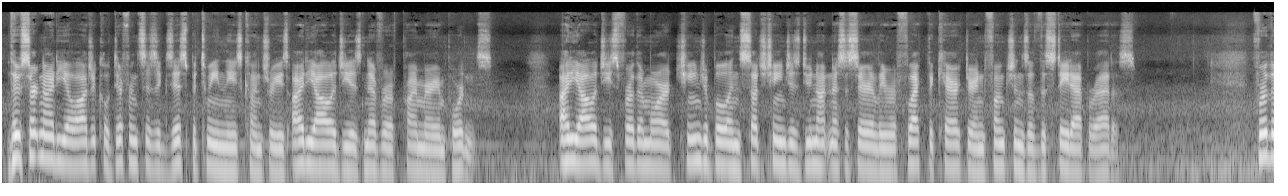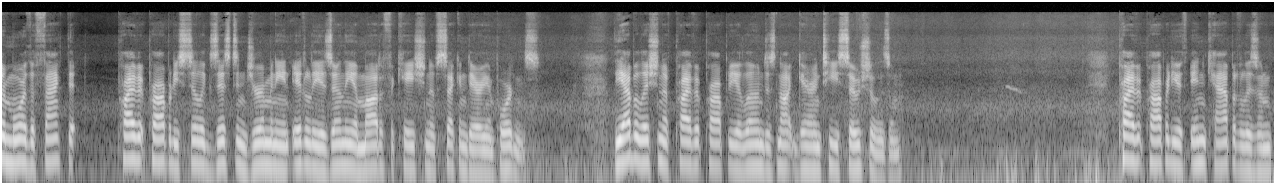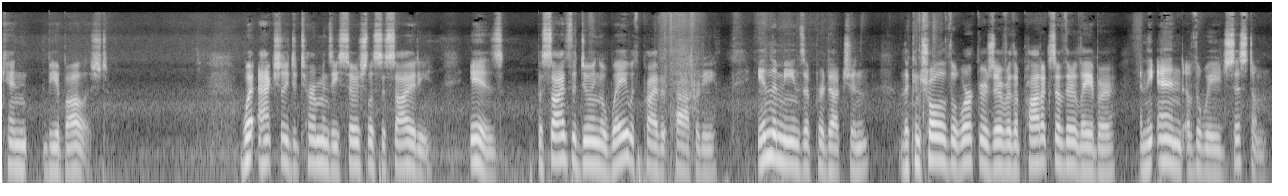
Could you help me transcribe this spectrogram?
Though certain ideological differences exist between these countries, ideology is never of primary importance. Ideologies, furthermore, are changeable, and such changes do not necessarily reflect the character and functions of the state apparatus. Furthermore, the fact that private property still exists in Germany and Italy is only a modification of secondary importance. The abolition of private property alone does not guarantee socialism. Private property within capitalism can be abolished what actually determines a socialist society is, besides the doing away with private property in the means of production, the control of the workers over the products of their labor, and the end of the wage system.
